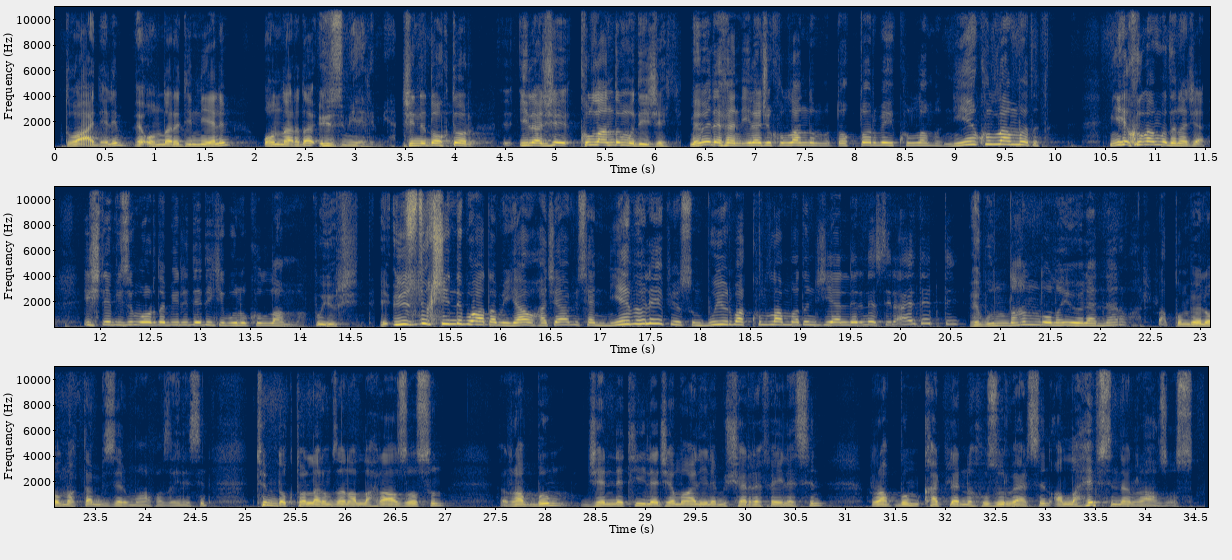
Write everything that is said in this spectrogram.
Dua edelim ve onları dinleyelim. Onları da üzmeyelim. Yani. Şimdi doktor ilacı kullandın mı diyecek. Mehmet Efendi ilacı kullandın mı? Doktor bey kullanmadı. Niye kullanmadın? Niye kullanmadın hacı? İşte bizim orada biri dedi ki bunu kullanma. Buyur şimdi. E üzdük şimdi bu adamı. Ya hacı abi sen niye böyle yapıyorsun? Buyur bak kullanmadın ciğerlerine sirayet etti. Ve bundan dolayı ölenler var. Rabbim böyle olmaktan bizleri muhafaza eylesin. Tüm doktorlarımızdan Allah razı olsun. Rabbim cennetiyle cemaliyle müşerref eylesin. Rabbim kalplerine huzur versin. Allah hepsinden razı olsun.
